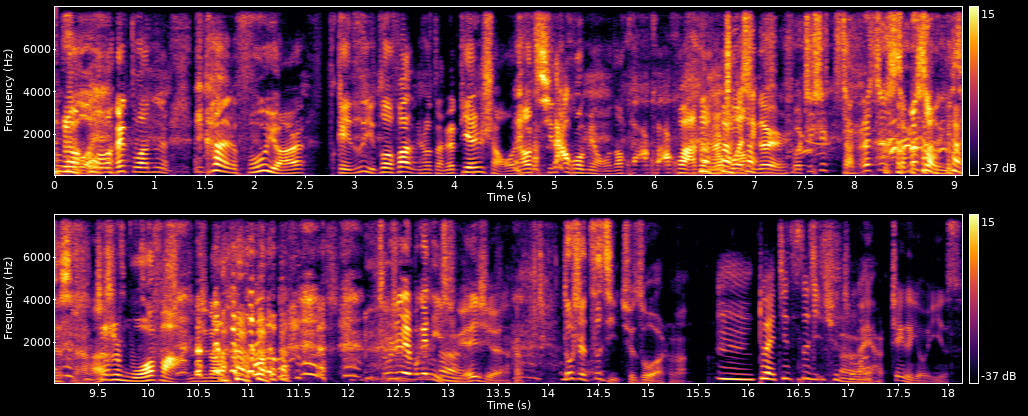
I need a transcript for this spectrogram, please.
己做的。往外端着。你看服务员儿给自己做饭的时候，在那颠勺，然后齐大火苗子，夸 夸夸在那墨西哥人说：“这是怎么这什么手艺？这是啊，这是魔法，你知道吗？厨 师也不跟你学一学，都是自己去做是吗？嗯，对，就自己去做。嗯哎呀，这个有意思。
